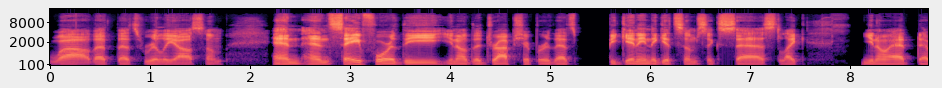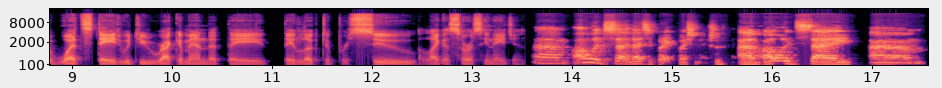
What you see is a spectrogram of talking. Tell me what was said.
Wow, that that's really awesome. And and say for the you know the drop shipper that's beginning to get some success like you know at, at what stage would you recommend that they they look to pursue like a sourcing agent? Um, i would say that's a great question actually. Um, i would say um,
